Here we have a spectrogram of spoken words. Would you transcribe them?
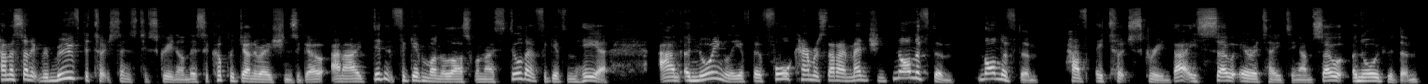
Panasonic removed the touch sensitive screen on this a couple of generations ago, and I didn't forgive them on the last one. I still don't forgive them here. And annoyingly, of the four cameras that I mentioned, none of them, none of them have a touch screen. That is so irritating. I'm so annoyed with them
